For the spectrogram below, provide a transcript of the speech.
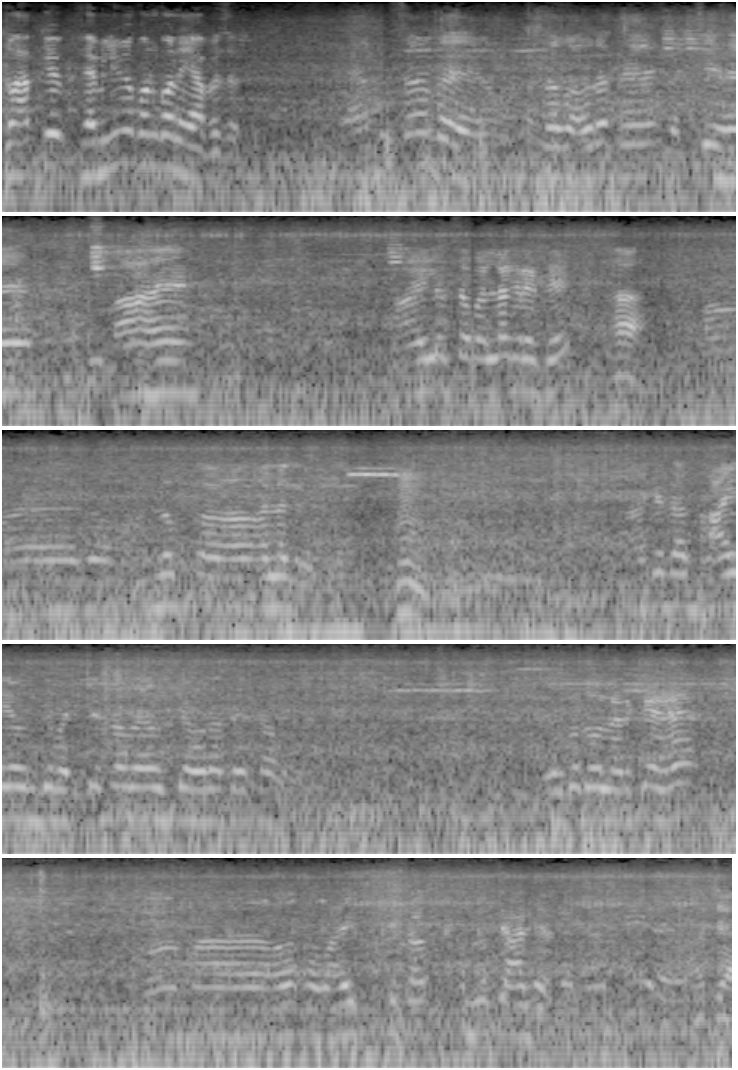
तो आपके फैमिली में कौन कौन है यहाँ पे सर यहाँ पे सब है। मतलब औरत है बच्चे हैं माँ है। माँ ये लोग सब अलग रहते हैं। हाँ। और हम लोग अलग रहते हैं। हम्म। माँ के साथ भाई है उनके बच्चे सब है उनकी औरत है सब है। मेरे को दो लड़के हैं और वाइफ के साथ हम लोग चार जन हैं। अच्छा।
